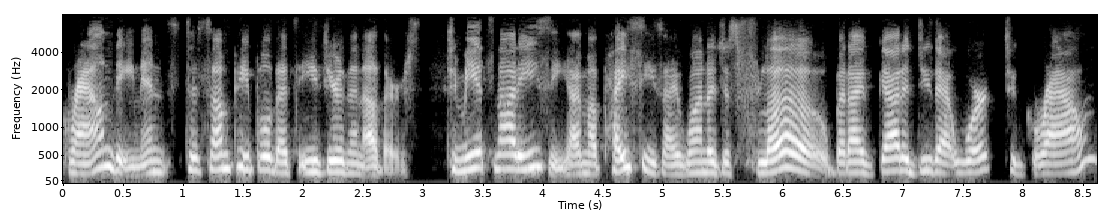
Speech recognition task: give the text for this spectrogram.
grounding. And to some people, that's easier than others. To me, it's not easy. I'm a Pisces. I want to just flow, but I've got to do that work to ground.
